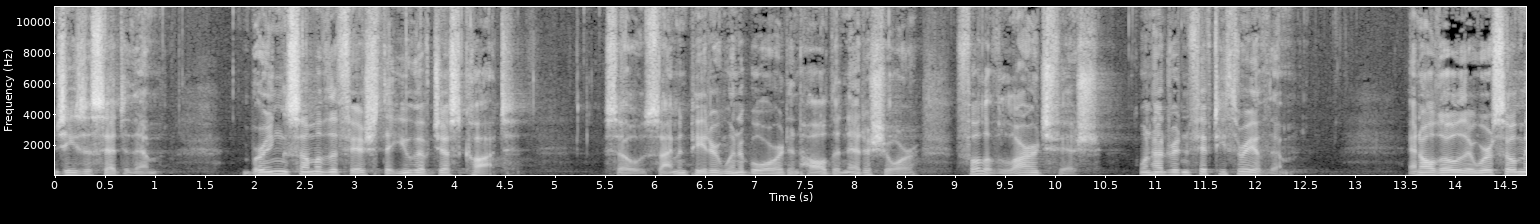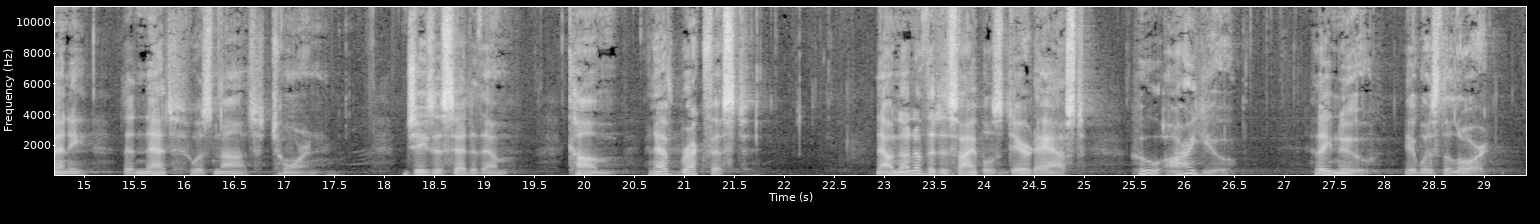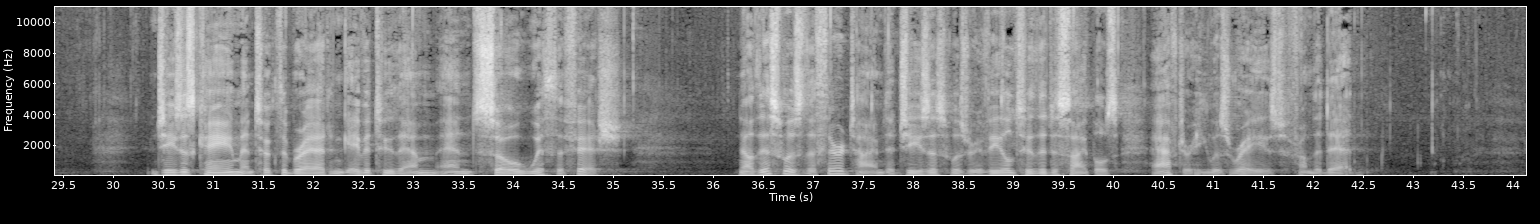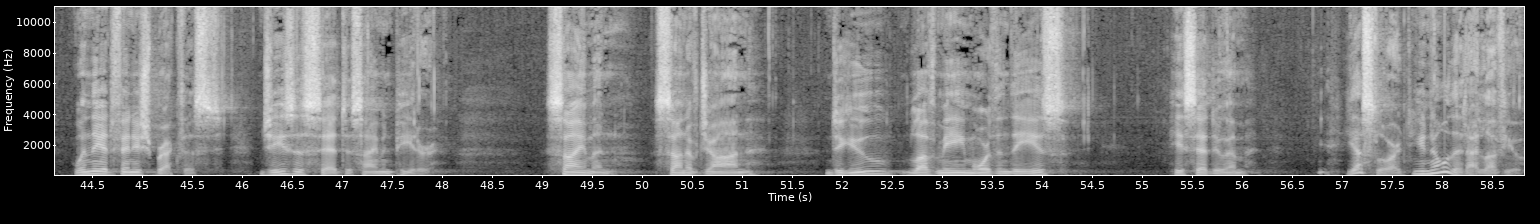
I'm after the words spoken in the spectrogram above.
Jesus said to them, Bring some of the fish that you have just caught. So Simon Peter went aboard and hauled the net ashore, full of large fish, 153 of them. And although there were so many, the net was not torn. Jesus said to them, Come and have breakfast. Now none of the disciples dared ask, Who are you? They knew it was the Lord. Jesus came and took the bread and gave it to them, and so with the fish. Now, this was the third time that Jesus was revealed to the disciples after he was raised from the dead. When they had finished breakfast, Jesus said to Simon Peter, Simon, son of John, do you love me more than these? He said to him, Yes, Lord, you know that I love you.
